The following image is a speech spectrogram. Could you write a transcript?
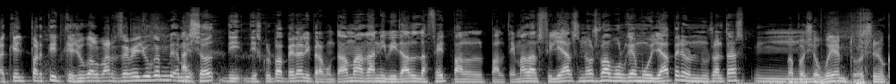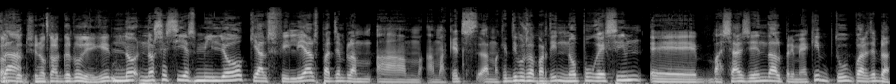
aquell partit que juga el Barça B juga amb, amb Això, di, disculpa Pere, li preguntàvem a Dani Vidal de fet pel, pel tema dels filials, no es va voler mullar però nosaltres... Mm, no, però això ho veiem tots si no cal, Clar. que, si no cal que t'ho diguin no, no sé si és millor que els filials, per exemple, amb, amb, amb, aquests, amb aquest tipus de partit no poguessin eh, baixar gent del primer equip. Tu, per exemple,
